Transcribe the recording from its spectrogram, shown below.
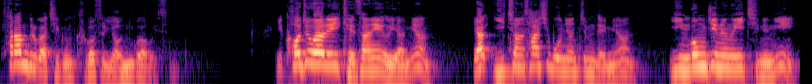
사람들과 지금 그것을 연구하고 있습니다. 이 커즈와의 계산에 의하면 약 2045년쯤 되면 이 인공지능의 지능이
